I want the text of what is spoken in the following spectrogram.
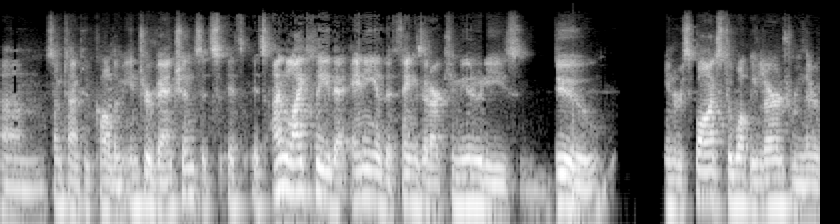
um, sometimes we call them interventions, it's, it's, it's unlikely that any of the things that our communities do in response to what we learned from their,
